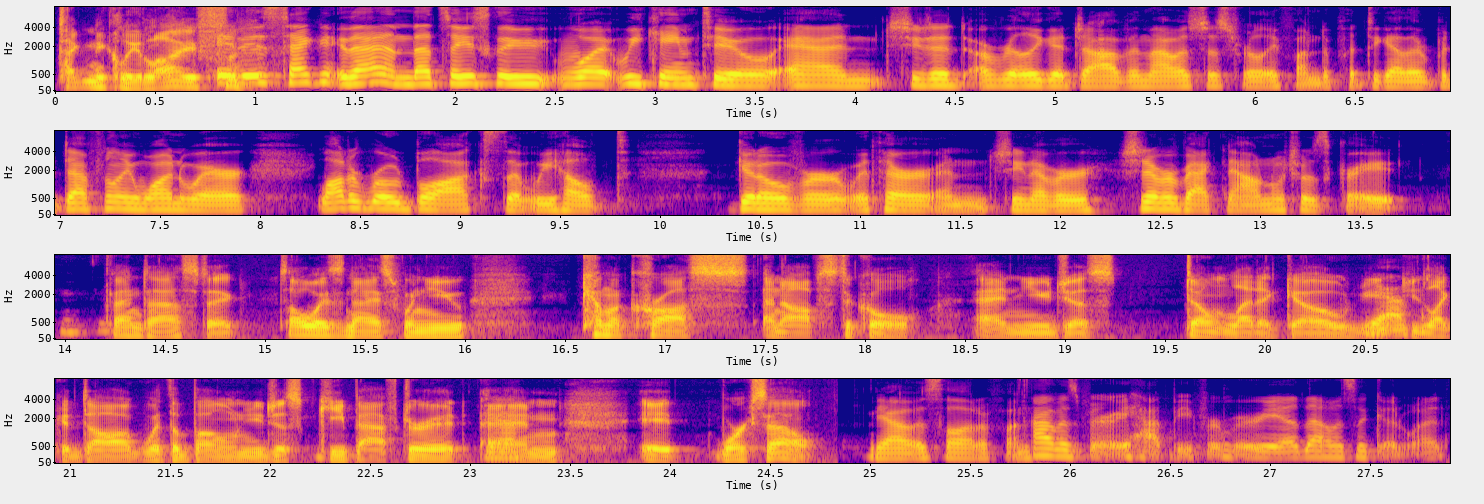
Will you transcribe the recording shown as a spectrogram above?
technically life. it is technically that, and that's basically what we came to. And she did a really good job, and that was just really fun to put together. But definitely one where a lot of roadblocks that we helped get over with her, and she never she never backed down, which was great. Fantastic. It's always nice when you come across an obstacle and you just don't let it go. You, yeah. you, like a dog with a bone, you just keep after it yeah. and it works out. Yeah, it was a lot of fun. I was very happy for Maria. That was a good one.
